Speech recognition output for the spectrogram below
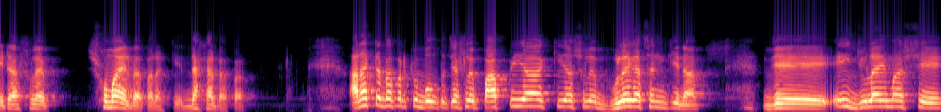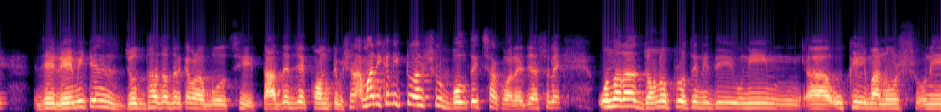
এটা আসলে সময়ের ব্যাপার আর কি, দেখার ব্যাপার। আর একটা ব্যাপার একটু বলতে চাই, আসলে পাপিয়া কি আসলে ভুলে গেছেন কিনা, যে এই জুলাই মাসে যে রেমিটেন্স যোদ্ধা যাদেরকে আমরা বলছি, তাদের যে কন্ট্রিবিউশন আমার এখানে একটু আসলে বলতে ইচ্ছা করে যে আসলে ওনারা জনপ্রতিনিধি, উনি উকিল মানুষ, উনি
